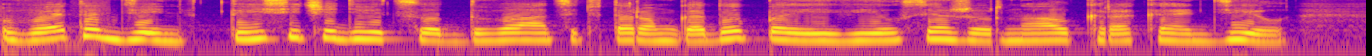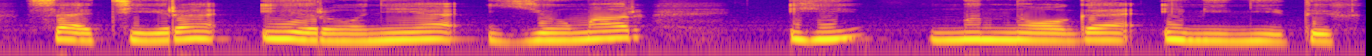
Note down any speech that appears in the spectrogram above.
В этот день, в 1922 году, появился журнал «Крокодил», сатира, ирония, юмор и много именитых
